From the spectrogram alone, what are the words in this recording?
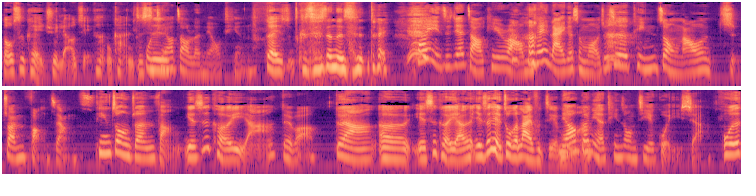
都是可以去了解看看，只是要找人聊天。对，可是真的是 对，欢迎直接找 Keira，我们可以来一个什么，就是听众，然后专访这样子。听众专访也是可以啊，对吧？对啊，呃，也是可以啊，也是可以做个 live 节目啊。你要跟你的听众接轨一下，我的。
